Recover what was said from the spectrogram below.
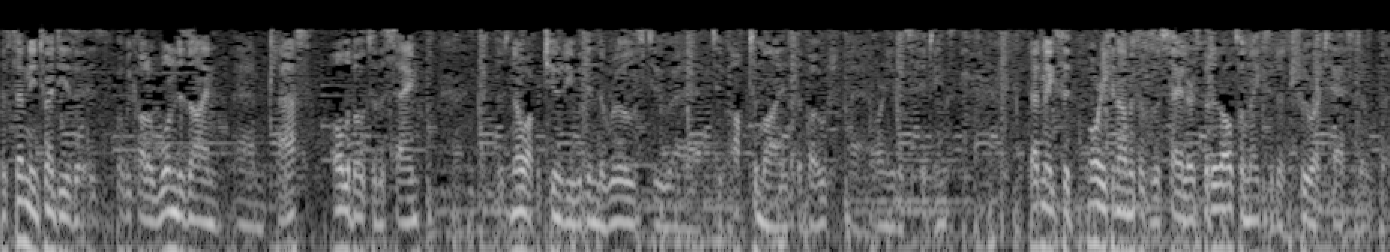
The 1720 is, a, is what we call a one design um, class. All the boats are the same. There's no opportunity within the rules to uh, to optimise the boat uh, or any of its fittings. That makes it more economical for the sailors, but it also makes it a truer test of uh,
